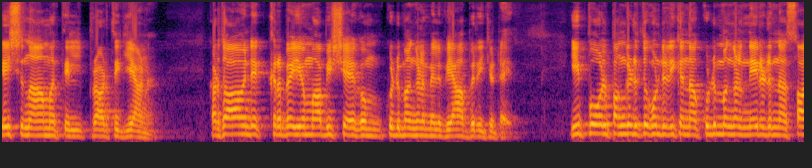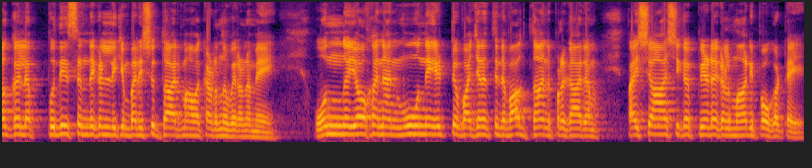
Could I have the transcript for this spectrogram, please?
യേശുനാമത്തിൽ പ്രാർത്ഥിക്കുകയാണ്. കർത്താവിന്റെ കൃപയും അഭിഷേകവും കുടുംബങ്ങളുമേൽ വ്യാപരിക്കട്ടെ. ഇപ്പോൾ പങ്കെടുത്തുകൊണ്ടിരിക്കുന്ന കുടുംബങ്ങൾ നേരിടുന്ന സകല പ്രതിസന്ധികളിലേക്കും പരിശുദ്ധാത്മാവ് കടന്നു വരണമേ. ഒന്ന് യോഹനാൻ മൂന്ന് എട്ട് വചനത്തിന്റെ വാഗ്ദാന പ്രകാരം പൈശാചിക പീഡകൾ മാറിപ്പോകട്ടെ.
